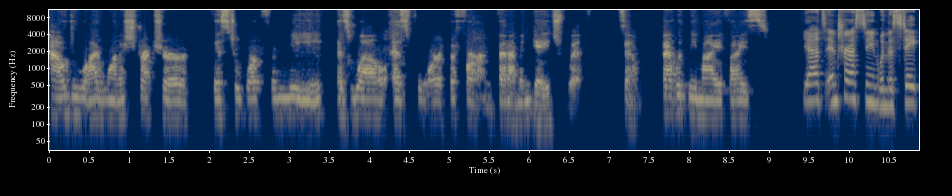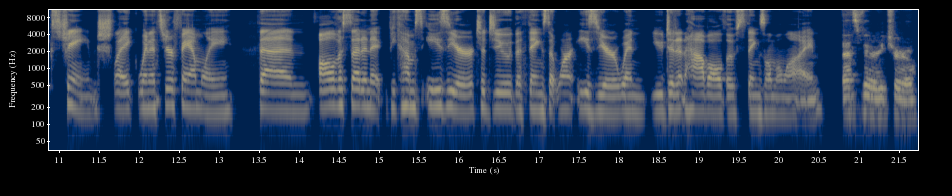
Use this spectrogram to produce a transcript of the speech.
how do I want to structure this to work for me as well as for the firm that I'm engaged with. So that would be my advice. Yeah, it's interesting when the stakes change, like when it's your family, then all of a sudden it becomes easier to do the things that weren't easier when you didn't have all those things on the line. That's very true.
